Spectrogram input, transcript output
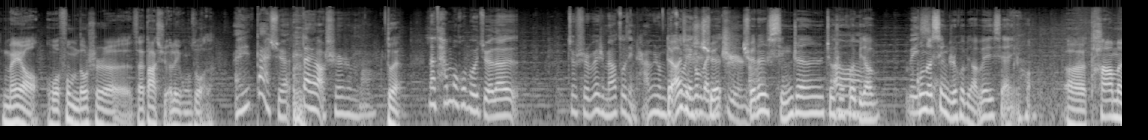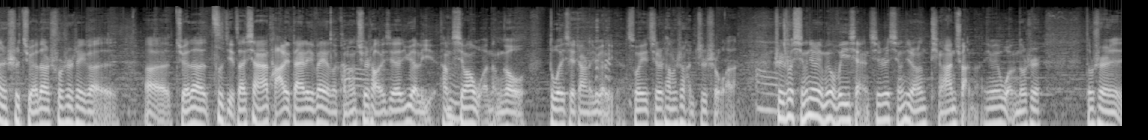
没有，我父母都是在大学里工作的。哎，大学大学老师是吗？对。那他们会不会觉得，就是为什么要做警察？为什么对？而且是学学的是刑侦，就是会比较工作性质会比较危险。以后，呃，他们是觉得说是这个，呃，觉得自己在象牙塔里待了一辈子，可能缺少一些阅历，他们希望我能够。多一些这样的阅历，所以其实他们是很支持我的。至于说刑警有没有危险，其实刑警挺安全的，因为我们都是都是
